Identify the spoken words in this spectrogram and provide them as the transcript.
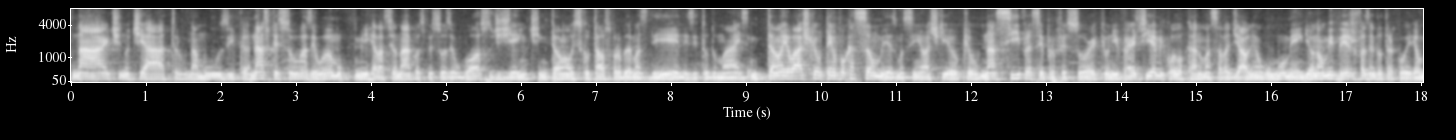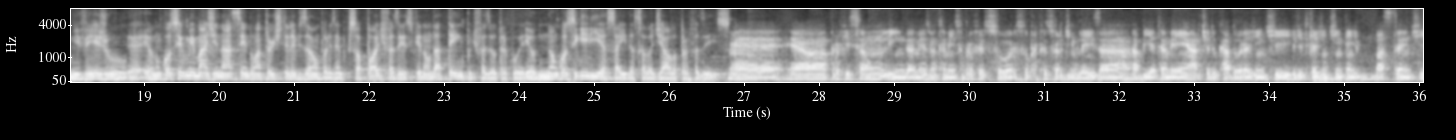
na arte, no teatro, na música, nas pessoas. Eu amo me relacionar com as pessoas, eu gosto de gente, então ao escutar os problemas deles e tudo mais. Então eu acho que eu tenho vocação mesmo, assim, eu acho que eu, que eu nasci para ser professor, que o universo ia me colocar numa sala de aula em algum momento. E eu não me vejo fazendo outra coisa. Eu me vejo, é, eu não consigo me imaginar sendo um ator de televisão, por exemplo, que só pode fazer isso porque não dá tempo de fazer outra coisa. Eu não conseguiria sair da sala de aula para fazer isso. É, é a profissão linda mesmo. Eu também sou professor, sou professor de inglês. A, a Bia também é arte educadora. A gente, acredito que a gente entende bastante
